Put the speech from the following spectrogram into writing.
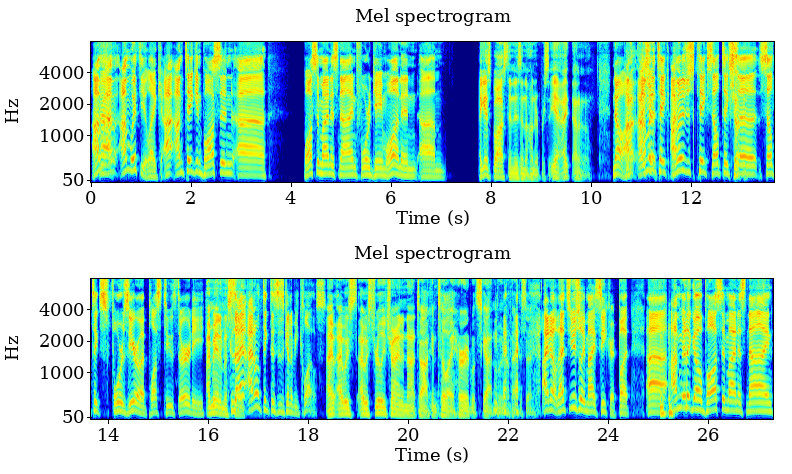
I'm Uh, I'm with you. Like I, I'm taking Boston, uh, Boston minus nine for game one, and um, I guess Boston isn't 100. percent Yeah, I, I don't know. no, I'm, I- I'm gonna take I'm I- gonna just take Celtics uh, Celtics 4-0 at plus two thirty I made a mistake. because I, I don't think this is gonna be close. I, I was I was really trying to not talk until I heard what Scott and Munaf had to say. I know that's usually my secret, but uh, I'm gonna go Boston minus nine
